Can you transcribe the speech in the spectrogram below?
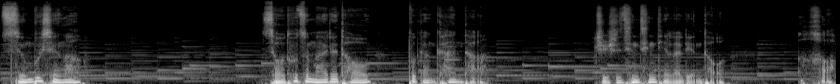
行不行啊？”小兔子埋着头不敢看他，只是轻轻点了点头：“好，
